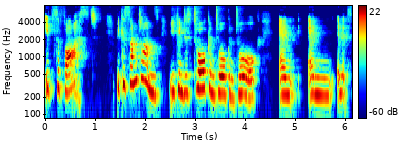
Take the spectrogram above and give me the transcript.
it sufficed. Because sometimes you can just talk and talk and talk and and and it's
